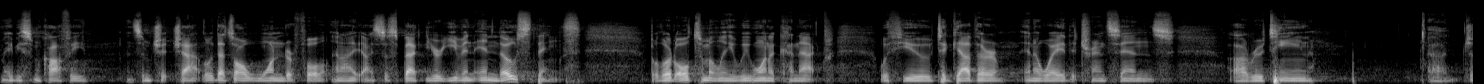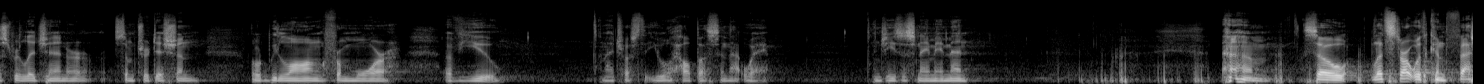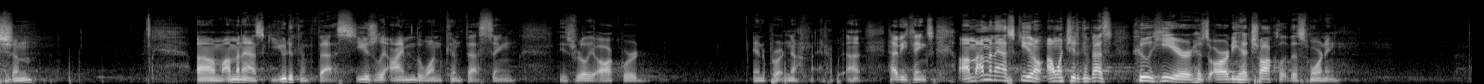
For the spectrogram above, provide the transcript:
maybe some coffee and some chit chat. Lord, that's all wonderful, and I, I suspect you're even in those things. But Lord, ultimately, we want to connect with you together in a way that transcends uh, routine, uh, just religion or some tradition. Lord, we long for more of you. And I trust that you will help us in that way. In Jesus' name, amen. so let's start with confession. Um, I'm going to ask you to confess. Usually I'm the one confessing these really awkward, inappropriate, no, uh, heavy things. Um, I'm going to ask you, I want you to confess who here has already had chocolate this morning?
